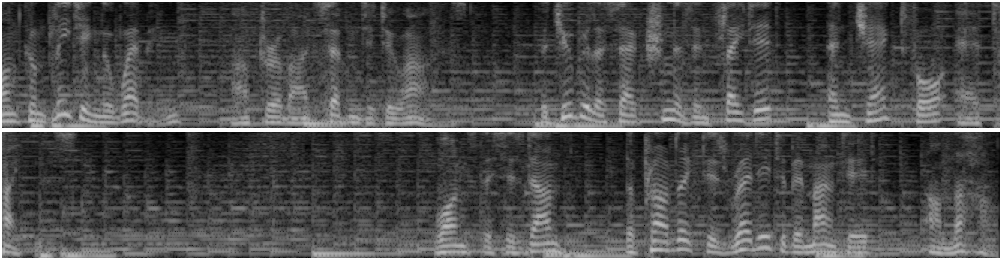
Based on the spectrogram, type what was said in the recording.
On completing the webbing, after about 72 hours, the tubular section is inflated and checked for air tightness. Once this is done, the product is ready to be mounted on the hull.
